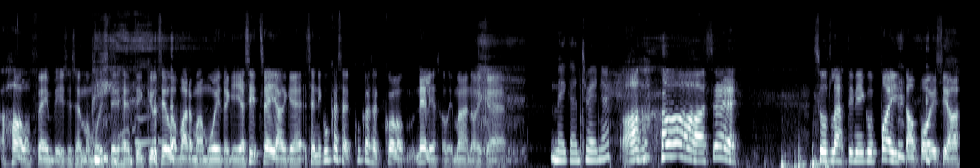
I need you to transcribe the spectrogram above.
Hall of Fame-biisi, sen mä muistin heti. Kyllä silloin varmaan muitakin. Ja sitten sen jälkeen, se, niin kuka se, kuka se kol- neljäs oli? Mä en oikein... Megan Trainer. Ahaa, se! Sut lähti niinku paita pois ja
